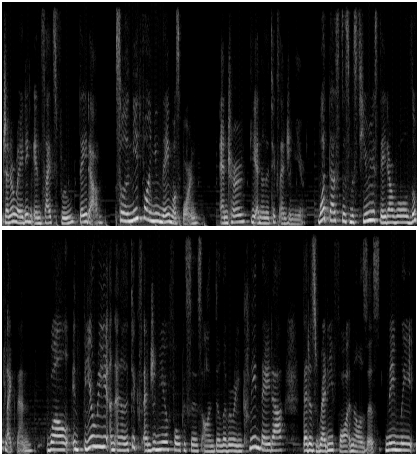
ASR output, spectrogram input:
generating insights through data. So the need for a new name was born. Enter the analytics engineer. What does this mysterious data role look like then? Well, in theory, an analytics engineer focuses on delivering clean data that is ready for analysis, namely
